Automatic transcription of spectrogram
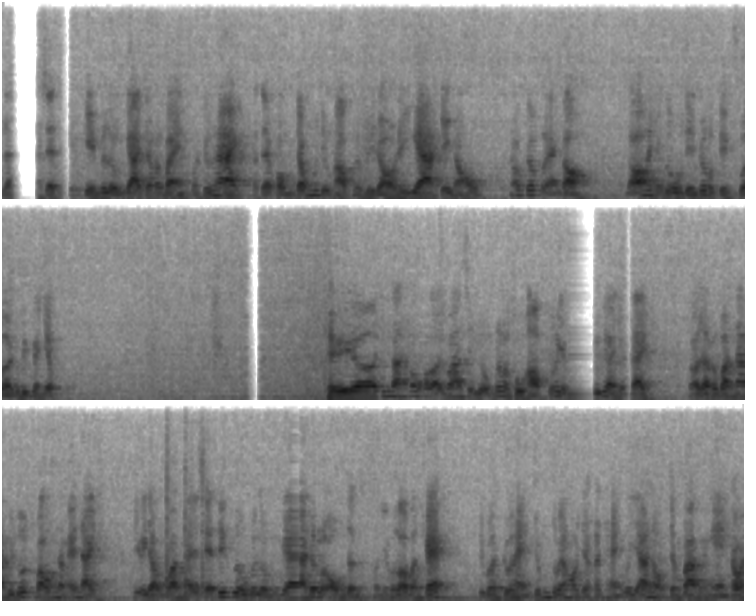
là sẽ tiết kiệm cái lượng ga cho các bạn. Và thứ hai là sẽ phòng chống cái trường hợp là bị rò rỉ ga cháy nổ. Nó rất là an toàn. Đó là những cái ưu điểm rất là tuyệt vời của bếp ga nhập thì uh, chúng ta có một loại van sử dụng rất là phù hợp với dòng bếp ga nhập này. Đó là cái van Namilus 345S này. Thì cái dòng van này sẽ tiết lưu cái lượng ga rất là ổn định hơn những loại van khác. Thì bên cửa hàng chúng tôi bán hỗ trợ khách hàng với giá là 130 ngàn thôi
